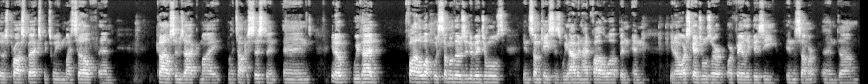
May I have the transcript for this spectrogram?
those prospects between myself and Kyle Simzak, my my top assistant, and you know we've had follow up with some of those individuals. In some cases, we haven't had follow up, and, and you know our schedules are, are fairly busy in the summer, and um,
